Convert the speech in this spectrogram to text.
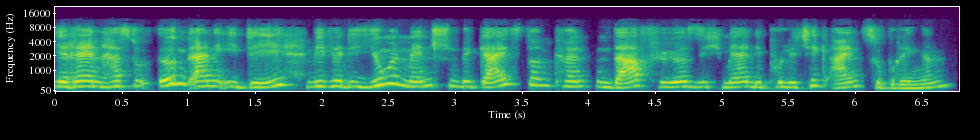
Irene, hast du irgendeine Idee, wie wir die jungen Menschen begeistern könnten dafür, sich mehr in die Politik einzubringen?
